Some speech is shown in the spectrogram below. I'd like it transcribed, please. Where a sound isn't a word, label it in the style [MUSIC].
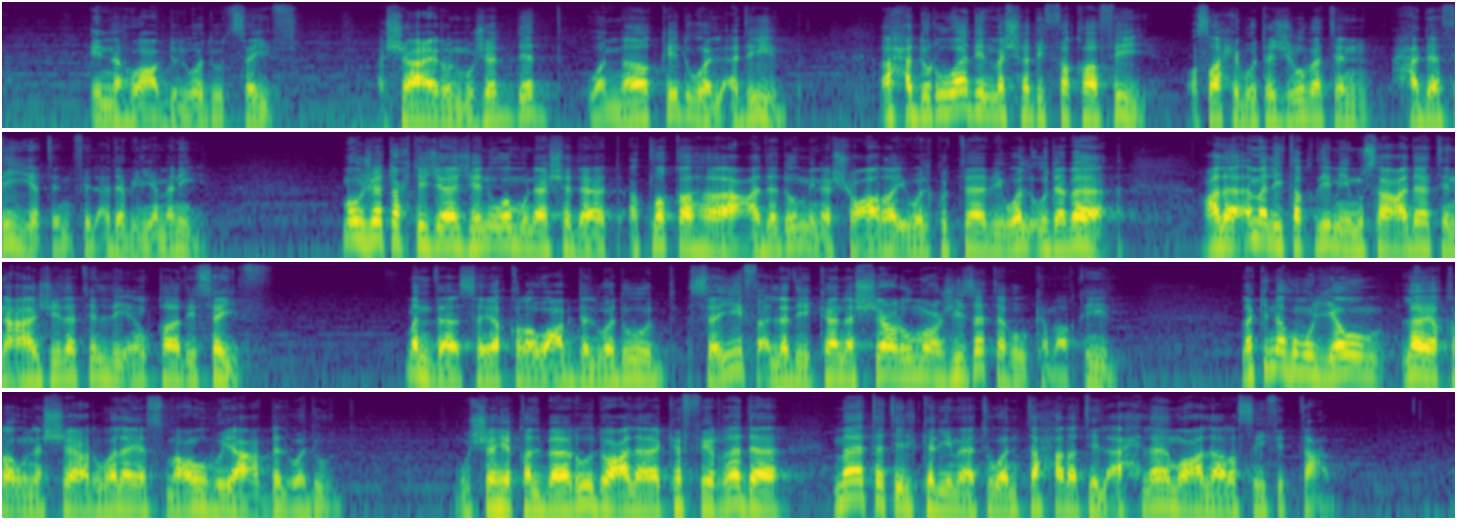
إنه عبد الودود سيف الشاعر المجدد والناقد والأديب أحد رواد المشهد الثقافي وصاحب تجربة حداثية في الأدب اليمني. موجة احتجاج ومناشدات أطلقها عدد من الشعراء والكتاب والأدباء على أمل تقديم مساعدات عاجلة لإنقاذ سيف. من ذا سيقرأ عبد الودود سيف الذي كان الشعر معجزته كما قيل. لكنهم اليوم لا يقرؤون الشعر ولا يسمعوه يا عبد الودود. مشهق البارود على كف الردى ماتت الكلمات وانتحرت الأحلام على رصيف التعب.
